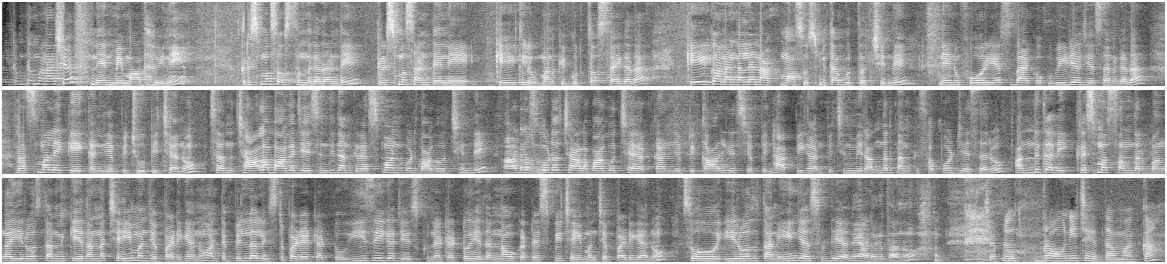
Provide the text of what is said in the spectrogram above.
Welcome to మనా chef నేను మీ మాధవిని. Christmas వస్తుంది కదండి. క్రిస్మస్ అంటేనే కేకులు మనకి గుర్తొస్తాయి కదా. కేక్ అనగానే నాకు మా సుస్మిత గుర్తొచ్చింది. నేను ఫోర్ ఇయర్స్ బ్యాక్ ఒక వీడియో చేశాను కదా. రస్మలై కేక్ అని చెప్పి చూపించాను. చాలా బాగా చేసింది. దానికి రెస్పాండ్ కూడా బాగా వచ్చింది. ఆర్డర్స్ కూడా చాలా బాగా వచ్చాయి అక్క అని చెప్పి కాల్ చేసి చెప్పింది. హ్యాపీగా అనిపించింది. మీరు అందరు తనకి సపోర్ట్ చేశారు. అందుకని క్రిస్మస్ సందర్భంగా ఈ రోజు తనకి ఏదన్నా చేయమని చెప్పి అడిగాను. అంటే పిల్లలు ఇష్టపడేటట్టు ఈజీగా చేసుకునేటట్టు ఏదన్నా ఒక రెసిపీ చేయమని చెప్పి అడిగాను. సో ఈ రోజు తను ఏం చేస్తుంది అని అడుగుతాను. చెప్పు. బ్రౌనీ చేద్దాం అక్క.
